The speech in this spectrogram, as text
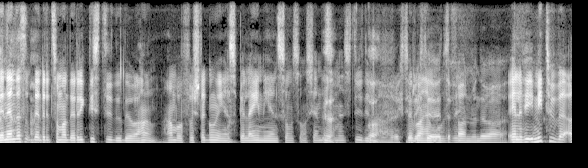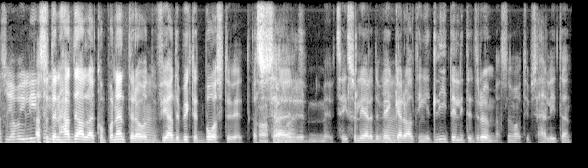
Den enda som, den som hade riktig studio det var han. Han var första gången jag spelade in i en sån som kändes Ja. som en studio. Ja. Ja, riktigt, Det var riktigt, jag vet inte fan men det var... Eller i mitt huvud, alltså jag var ju liten. Alltså den hade alla komponenter av, Mm. för jag hade byggt ett bås du vet alltså, Ja, så här, nice. med så isolerade väggar och allting i ett litet litet rum, alltså, den var typ så här liten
